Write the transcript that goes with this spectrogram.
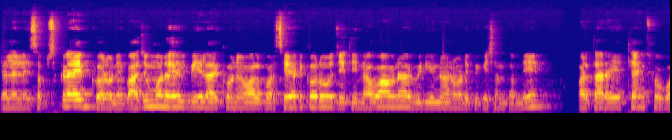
ચેનલને સબસ્ક્રાઇબ કરો અને બાજુમાં રહેલ બેલ આઇકોને ઓલ પર સેટ કરો, જેથી નવા આવનાર વિડીયોના નોટિફિકેશન તમને મળતા રહે. થેન્ક્સ ફોર વોચિંગ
